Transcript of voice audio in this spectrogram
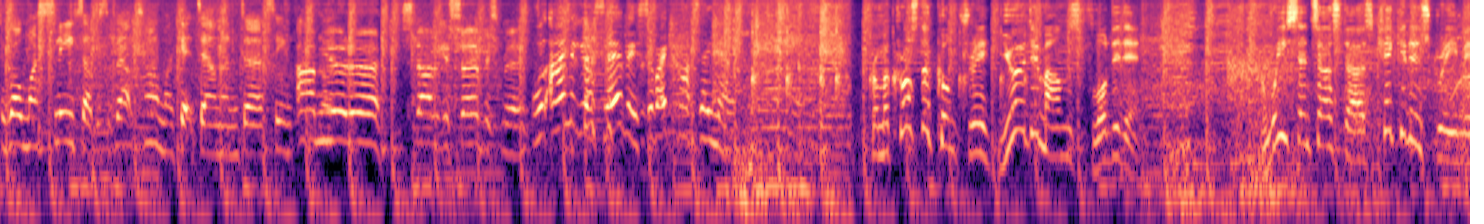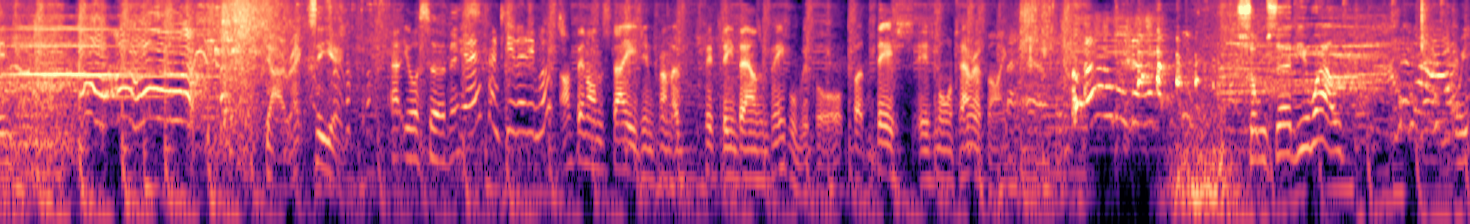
To roll my sleeves up, it's about time I get down and dirty. I'm your uh, star at your service, mate. Well, I'm at your service, so I can't say no. From across the country, your demands flooded in. And we sent our stars kicking and screaming direct to you. At your service. Yeah, thank you very much. I've been on stage in front of 15,000 people before, but this is more terrifying. Uh, oh, my God! Some serve you well, We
